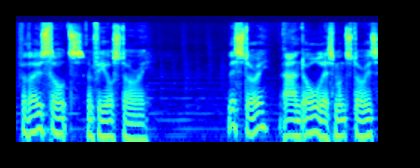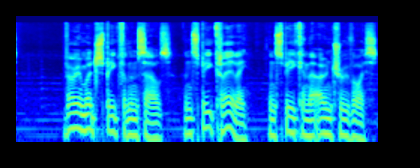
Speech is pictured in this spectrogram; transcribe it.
for those thoughts and for your story. This story, and all this month's stories, very much speak for themselves and speak clearly and speak in their own true voice.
